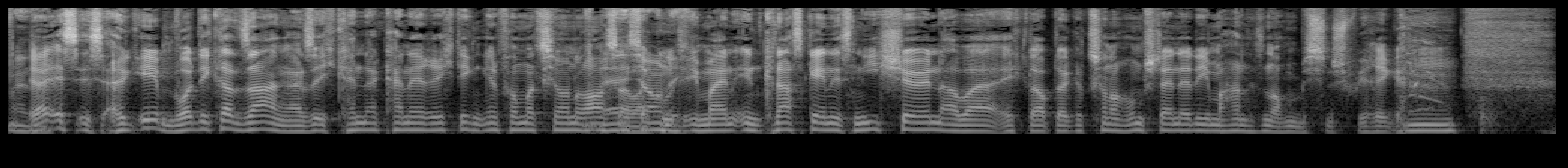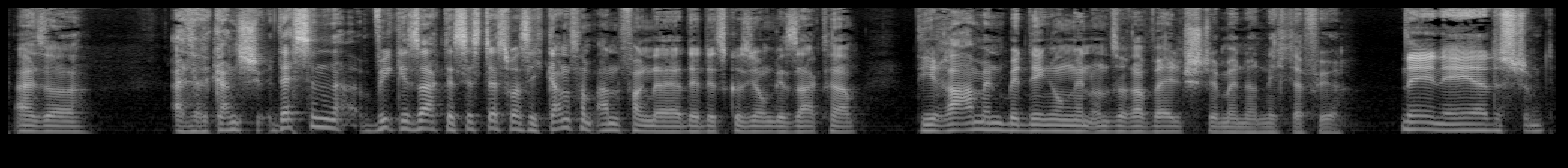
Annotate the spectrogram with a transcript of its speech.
Also, Ja, es ist äh, eben, wollte ich gerade sagen. Also ich kenne da keine richtigen Informationen raus. Ja, ich aber gut, nicht. ich meine, in Knast gehen ist nie schön, aber ich glaube, da gibt es schon noch Umstände, die machen es noch ein bisschen schwieriger. Mhm. Also, also ganz, das sind, wie gesagt, das ist das, was ich ganz am Anfang der, der Diskussion gesagt habe. Die Rahmenbedingungen unserer Welt stimmen noch nicht dafür. Nee, nee, ja, das stimmt.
